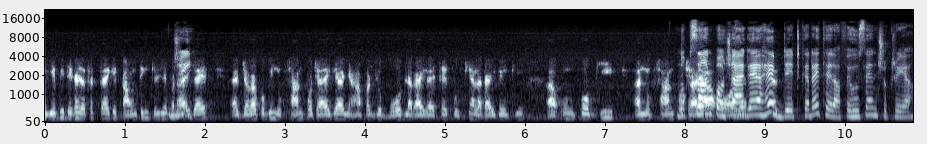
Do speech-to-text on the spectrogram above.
ये भी देखा जा सकता है कि काउंटिंग के लिए बनाए गए जगह को भी नुकसान पहुँचाया गया। यहाँ पर जो बोर्ड लगाए गए थे कुर्सियाँ लगाई गई थी उनको भी नुकसान पहुँचाया नुकसान पहुँचाया गया है। अपडेट कर रहे थे राफे हुसैन शुक्रिया।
